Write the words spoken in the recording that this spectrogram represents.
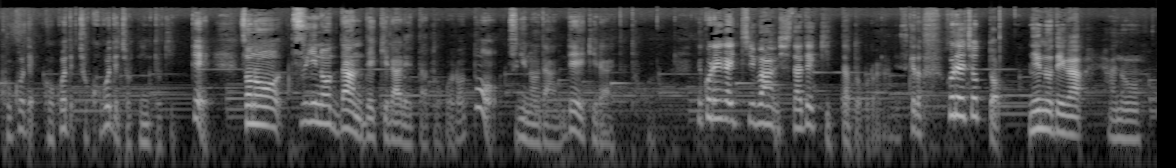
ここで、ここで、ちょ、ここで貯金と切って、その次の段で切られたところと、次の段で切られたところ。で、これが一番下で切ったところなんですけど、これはちょっと根の出が、あの、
